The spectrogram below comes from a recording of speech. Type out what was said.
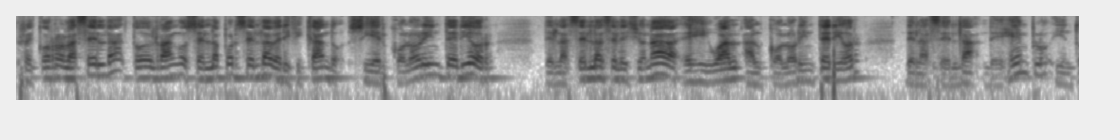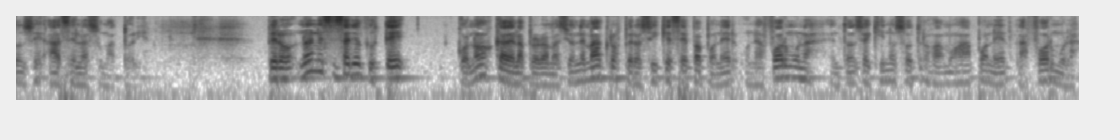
recorro la celda, todo el rango celda por celda, verificando si el color interior de la celda seleccionada es igual al color interior de la celda de ejemplo y entonces hace la sumatoria. Pero no es necesario que usted conozca de la programación de macros, pero sí que sepa poner una fórmula. Entonces aquí nosotros vamos a poner la fórmula.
